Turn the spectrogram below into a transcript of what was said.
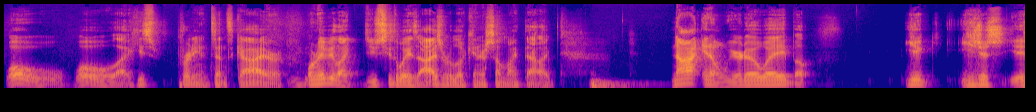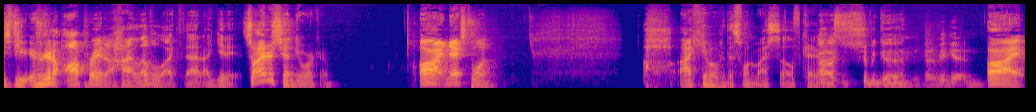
whoa, whoa, like he's pretty intense guy. Or Mhm. or maybe like, do you see the way his eyes were looking or something like that? Like, not in a weirdo way, but you you just if you if you're gonna operate at a high level like that, I get it. So I understand the orca. All right, next one. Oh, I came up with this one myself. Okay. Oh, this should be good. That'd be good. All right.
